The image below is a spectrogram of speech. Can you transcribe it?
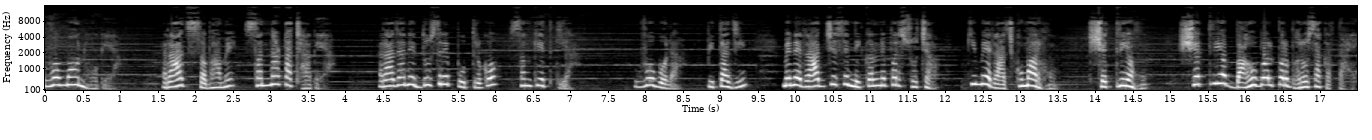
वो मौन हो गया। राजसभा में सन्नाटा छा गया। राजा ने दूसरे पुत्र को संकेत किया। वो बोला, पिताजी, मैंने राज्य से निकलने पर सोचा कि मैं राजकुमार हूँ, क्षत्रिय हूँ। क्षत्रिय बाहुबल पर भरोसा करता है।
